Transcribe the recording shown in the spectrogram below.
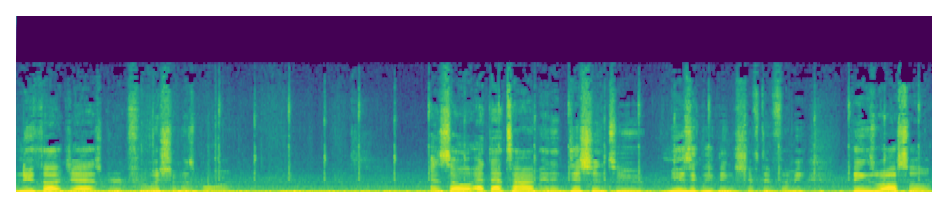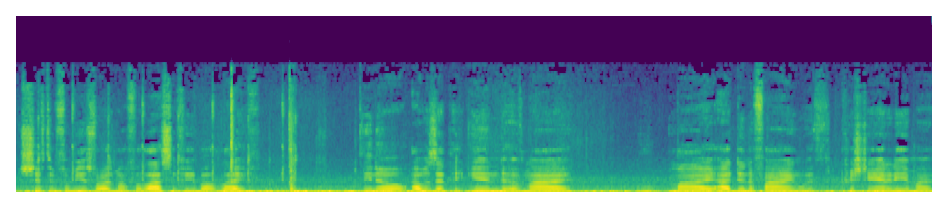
New Thought Jazz Group Fruition was born. And so at that time, in addition to musically things shifting for me, things were also shifting for me as far as my philosophy about life. You know, I was at the end of my my identifying with Christianity and my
